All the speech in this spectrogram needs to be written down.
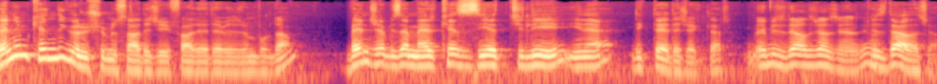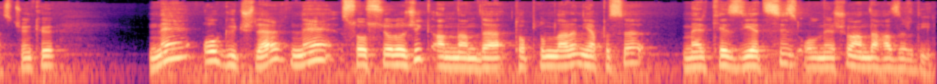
Benim kendi görüşümü sadece ifade edebilirim burada. Bence bize merkeziyetçiliği yine dikte edecekler. Ve biz de alacağız yani değil mi? Biz de alacağız. Çünkü ne o güçler ne sosyolojik anlamda toplumların yapısı merkeziyetsiz olmaya şu anda hazır değil.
